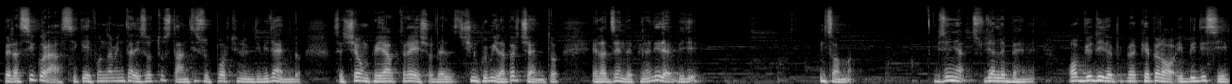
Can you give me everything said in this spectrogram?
per assicurarsi che i fondamentali sottostanti supportino il dividendo. Se c'è un payout ratio del 5.000% e l'azienda è piena di debiti, insomma, bisogna studiarle bene. Ovvio dire perché però i BDC,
